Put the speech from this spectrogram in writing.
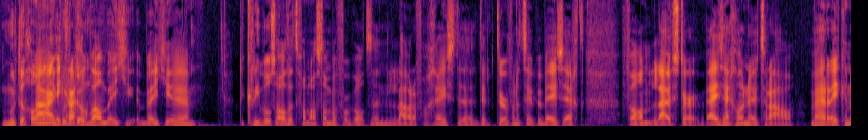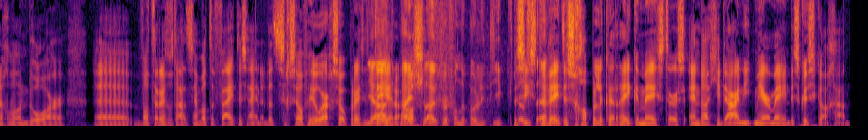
moet er gewoon maar een ik krijg ook wel een beetje, een beetje eh, de kriebels altijd van als dan bijvoorbeeld een Laura van Geest, de directeur van het CPB, zegt van luister, wij zijn gewoon neutraal. Wij rekenen gewoon door eh, wat de resultaten zijn, wat de feiten zijn. En dat ze zichzelf heel erg zo presenteren Ja, de als bijsluiter van de politiek. Precies, is de echt- wetenschappelijke rekenmeesters en dat je daar niet meer mee in discussie kan gaan.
